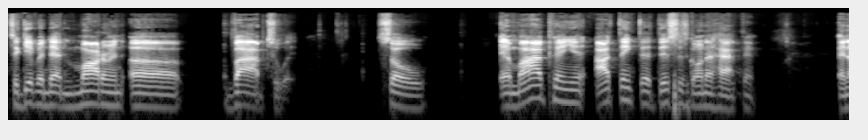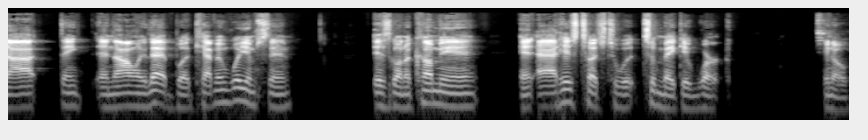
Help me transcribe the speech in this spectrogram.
to give it that modern uh, vibe to it. So, in my opinion, I think that this is going to happen. And I think, and not only that, but Kevin Williamson is going to come in and add his touch to it to make it work. You know,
